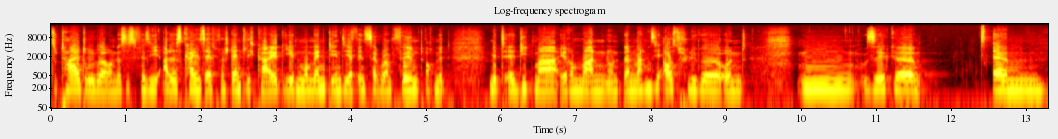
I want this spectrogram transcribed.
total drüber und es ist für sie alles keine Selbstverständlichkeit. Jeden Moment, den sie auf Instagram filmt, auch mit, mit äh, Dietmar, ihrem Mann und dann machen sie Ausflüge und mh, Silke, ähm,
